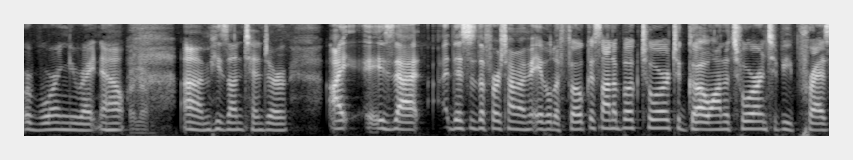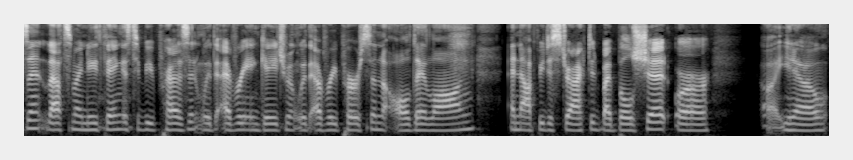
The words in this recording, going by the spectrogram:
we're boring you right now. I know. Um, he's on Tinder. I is that this is the first time I'm able to focus on a book tour, to go on a tour and to be present. That's my new thing is to be present with every engagement with every person all day long and not be distracted by bullshit or uh, you know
